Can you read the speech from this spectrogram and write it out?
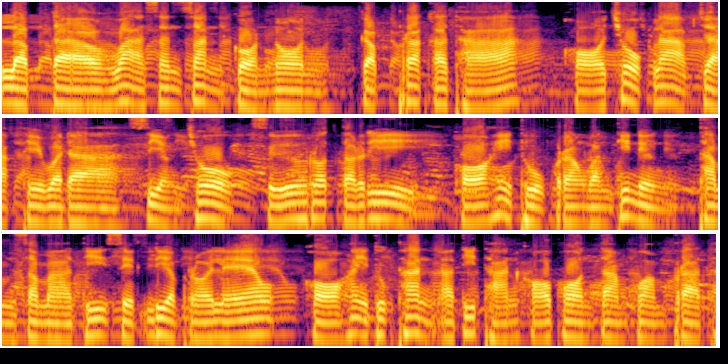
หลับตาว่าสั้นๆก่อนนอนกับพระคาถา ขอโชคลาภจากเทวดา เสี่ยงโชค ซื้อรอตเตอรี่ ขอให้ถูกรางวัลที่หนึ่งทำสมาธิเสร็จเรียบร้อยแล้ว ขอให้ทุกท่านอธิษฐานขอพรตามความปรารถ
